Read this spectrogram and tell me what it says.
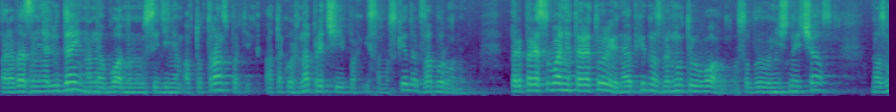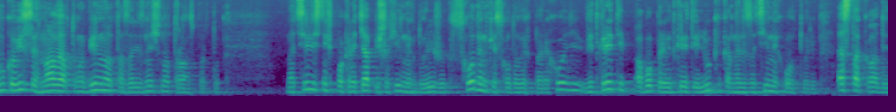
Перевезення людей на необладнаному сидінням автотранспорті, а також на причіпах і самоскидах заборонено. При пересуванні території необхідно звернути увагу, особливо в нічний час, на звукові сигнали автомобільного та залізничного транспорту, на цілісність покриття пішохідних доріжок, сходинки сходових переходів, відкриті або привідкриті люки каналізаційних отворів, естакади,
